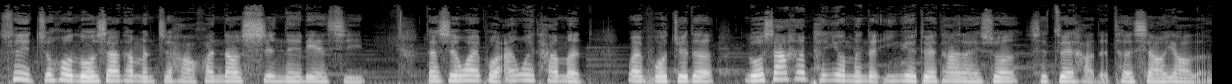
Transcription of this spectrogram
所以之后罗莎他们只好换到室内练习。但是外婆安慰他们，外婆觉得罗莎和朋友们的音乐对她来说是最好的特效药了。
